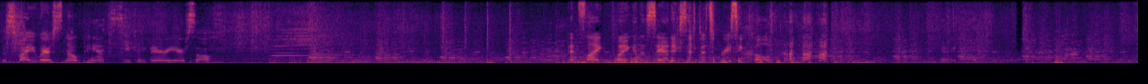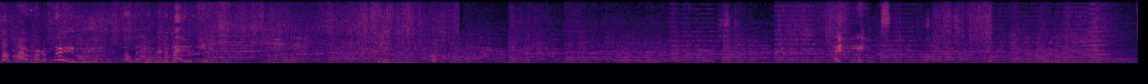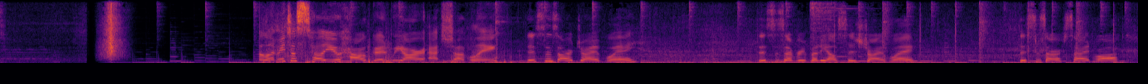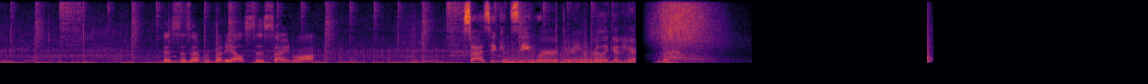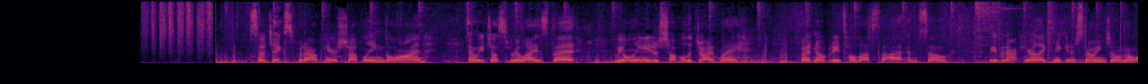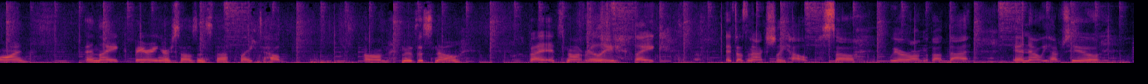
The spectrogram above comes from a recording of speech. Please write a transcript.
This is why you wear snow pants. You can bury yourself. It's like playing in the sand except it's freezing cold. there we go. I'm having a baby. I'm having a baby. So just tell you how good we are at shoveling. This is our driveway. This is everybody else's driveway. This is our sidewalk. This is everybody else's sidewalk. So as you can see, we're doing really good here. So Jake's been out here shoveling the lawn and we just realized that we only need to shovel the driveway but nobody told us that. And so we've been out here like making a snow angel on the lawn and like burying ourselves and stuff like to help um, move the snow. But it's not really like it doesn't actually help. So we were wrong about that. And now we have to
